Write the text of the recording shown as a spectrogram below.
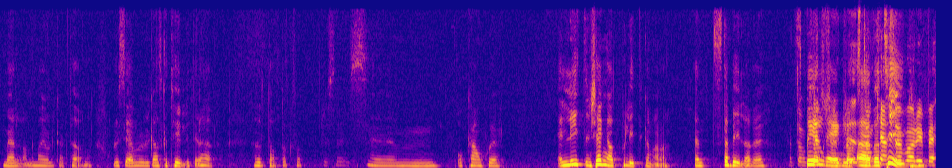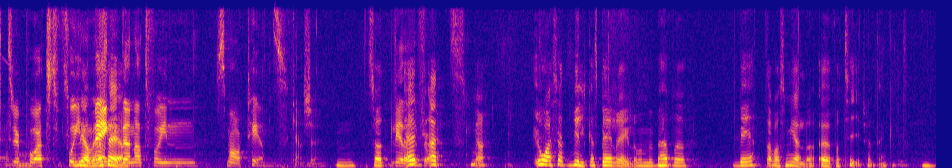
mellan de här olika aktörerna. Och det ser vi väl ganska tydligt i det här resultatet också. Precis. Ehm, och kanske en liten känga åt politikerna då. En stabilare spelregler kanske, över tid. De kanske har varit bättre på att få in mängd än att få in smarthet kanske. Mm. Så att, att, att ja, oavsett vilka spelregler, men vi behöver veta vad som gäller över tid helt enkelt. Mm.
